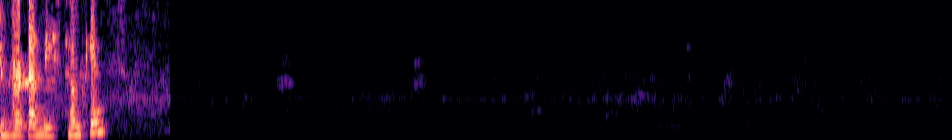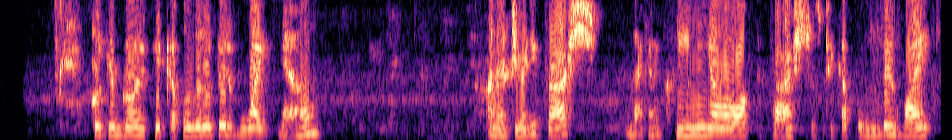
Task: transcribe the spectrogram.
and work on these pumpkins. I think I'm going to pick up a little bit of white now on a dirty brush. I'm not going to clean the yellow off the brush, just pick up a little bit of white.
